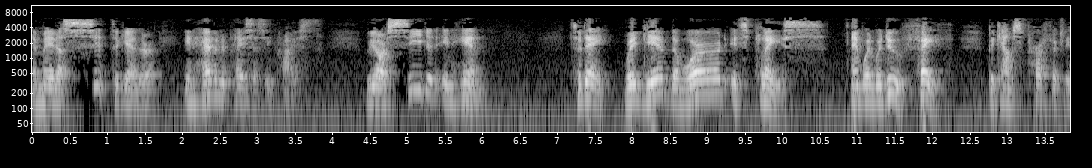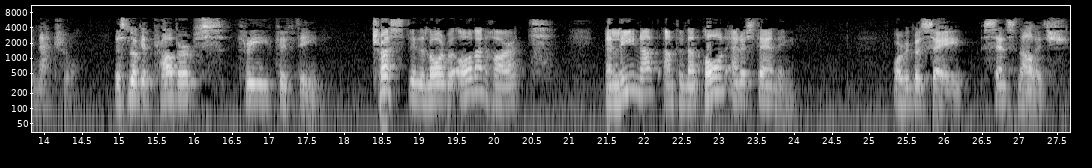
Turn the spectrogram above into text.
and made us sit together in heavenly places in Christ. We are seated in Him. Today, we give the Word its place. And when we do, faith becomes perfectly natural. Let's look at Proverbs 3:15. Trust in the Lord with all thine heart, and lean not unto thine own understanding. Or we could say sense knowledge.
